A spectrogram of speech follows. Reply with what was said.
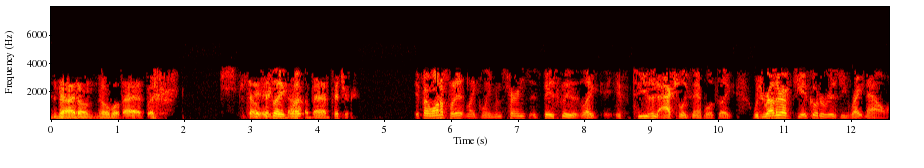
no, I don't know about that, but Dallas It's Keuchel's like, not what- a bad pitcher. if I want to put it in like layman's terms, it's basically like if to use an actual example, it's like would you rather have Jake Odorizzi right now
